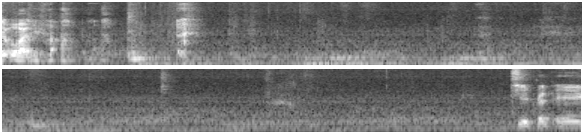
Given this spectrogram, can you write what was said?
รั่วหรือเปล่า จีบกันเอง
